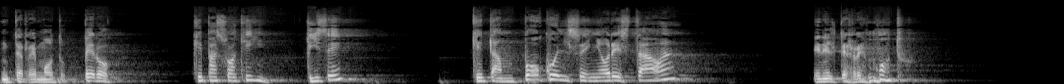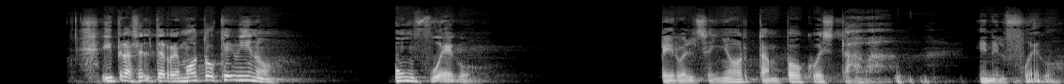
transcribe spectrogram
Un terremoto. Pero, ¿qué pasó aquí? Dice que tampoco el Señor estaba en el terremoto. Y tras el terremoto, ¿qué vino? Un fuego. Pero el Señor tampoco estaba en el fuego.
